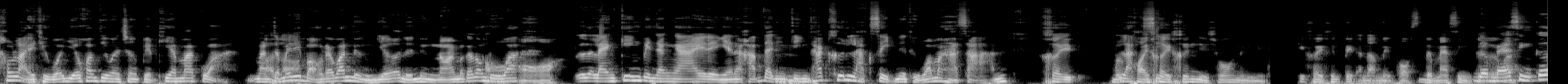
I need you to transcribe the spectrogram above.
เท่าไหร่ถือว่าเยอะความจริงมันเชิงเปรียบเทียบมากกว่า มันอ๋อจะไม่ได้บอกได้ว่าหนึ่งเยอะหรือหนึ่งน้อยมันก็ต้องดูว่าอ๋อแรงกิ้งเป็นยังไงอะไรอย่างเงี้ยนะครับ แต่จริงๆ ถ้าขึ้นหลักสิบเนี่ยถือว่ามหาศาลเคยเบิร์หลักกพอยสิบเคยขึ้นอยู่ช่วงหนึ่งนี่ ที่เคยขึ้นติดอันดับหนึ่งเพราะ The Mask Singer The Mask Singer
